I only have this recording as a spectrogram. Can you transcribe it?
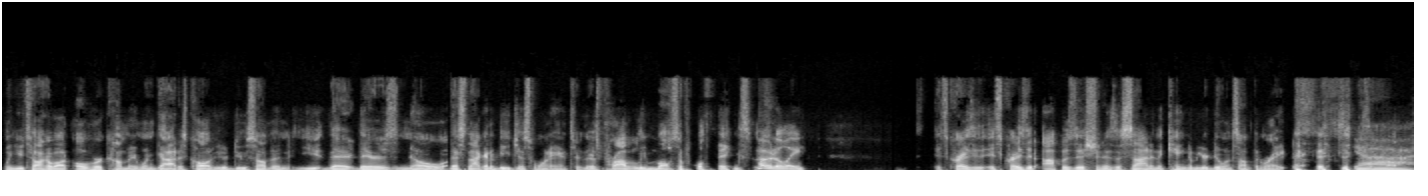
when you talk about overcoming when God has called you to do something, you there there is no that's not going to be just one answer. There's probably multiple things. Totally. It's crazy. It's crazy that opposition is a sign in the kingdom you're doing something right. yeah.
